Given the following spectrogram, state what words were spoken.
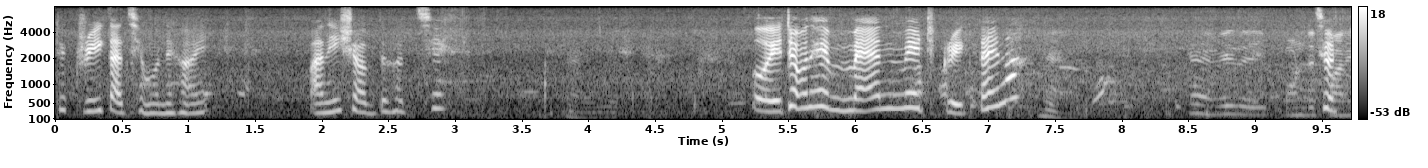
একটা ট্রিক আছে মনে হয়। পানির শব্দ হচ্ছে। ও, এটা মনে হয় ম্যান মেড ক্রিক তাই না? ছোট্ট।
